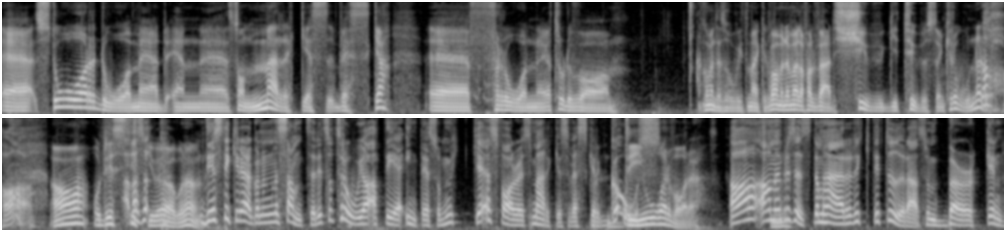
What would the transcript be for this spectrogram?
eh, står då med en eh, sån märkesväska eh, från, jag tror det var jag kommer inte ens ihåg vilket märke det var men den var i alla fall värd 20 000 kronor. Då. Jaha. Ja och det sticker Alltså, i ögonen. Det sticker i ögonen men samtidigt så tror jag att det inte är så mycket as far as märkesväskor goes. Dior var det. Ja, ja Mm. men precis. De här riktigt dyra som Birkin,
